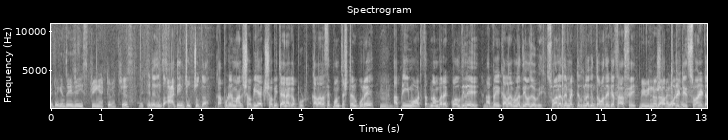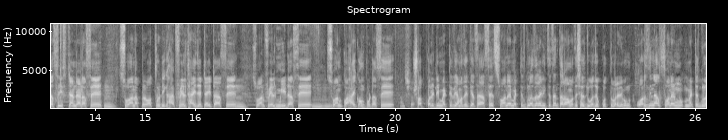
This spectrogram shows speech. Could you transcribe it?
এটা কিন্তু এই যে স্প্রিং একটা ম্যাট্রেস এটা কিন্তু আট ইঞ্চ উচ্চতা। কাপড়ের মান সবই এক সবই চায়না কাপড়। কালার আছে পঞ্চাশটার উপরে। আপনি ইমো হোয়াটসঅ্যাপ নাম্বারে কল দিলে আপনাকে কালারগুলো দেওয়া যাবে। সোয়ানের ম্যাট্রেসগুলো কিন্তু আমাদের কাছে আছে। বিভিন্ন সব কোয়ালিটি সোয়ান এটা আছে স্ট্যান্ডার্ড আছে। সোয়ান আপনার অর্থোটিক ফেল্ট হাই যেটা এটা আছে। সোয়ান ফেল্ট মিড আছে। সোয়ান হাই কমফোর্ট আছে। আচ্ছা। সব কোয়ালিটির ম্যাট্রেস আমাদের কাছে আছে। সোয়ানের ম্যাট্রেসগুলো যারা নিতে চান তারা আমাদের সাথে যোগাযোগ করতে পারেন এবং অরিজিনাল সোয়ানের ম্যাট্রেসগুলো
